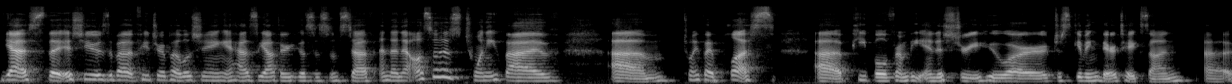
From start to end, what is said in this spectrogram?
Yes, the issue is about future publishing. It has the author ecosystem stuff, and then it also has 25, um, 25 plus uh, people from the industry who are just giving their takes on uh,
